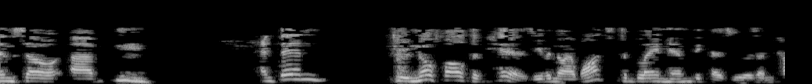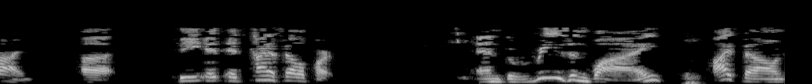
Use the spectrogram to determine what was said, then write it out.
and so uh, and then through no fault of his, even though I want to blame him because he was unkind, uh, the it, it kind of fell apart. And the reason why I found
